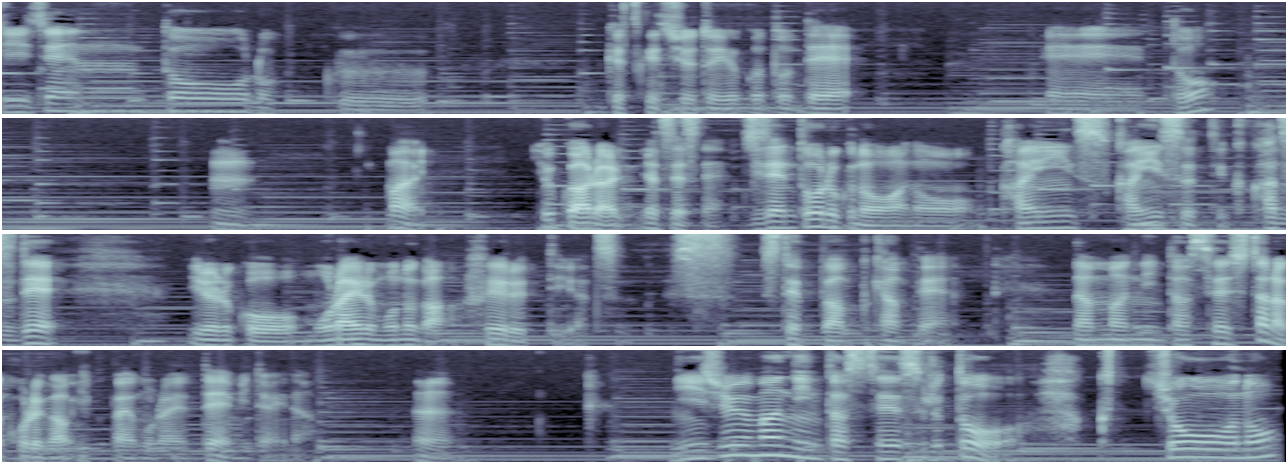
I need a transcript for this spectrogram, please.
事前登録受付中ということで、えっ、ー、と、うん。まあ、よくあるやつですね。事前登録のあの会員数、会員数っていうか数で、いろいろこう、もらえるものが増えるっていうやつです。ステップアップキャンペーン。何万人達成したらこれがいっぱいもらえて、みたいな。うん。20万人達成すると、白鳥の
